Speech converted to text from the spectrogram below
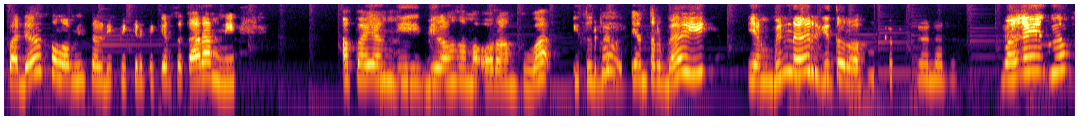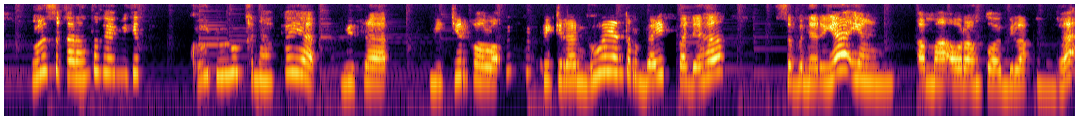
padahal kalau misal dipikir-pikir sekarang nih apa yang Hmm. dibilang sama orang tua itu tuh Bener. yang terbaik yang benar gitu loh Benar. makanya gue gue sekarang tuh kayak mikir gue dulu kenapa ya bisa mikir kalau pikiran gue yang terbaik padahal sebenarnya yang sama orang tua bilang enggak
